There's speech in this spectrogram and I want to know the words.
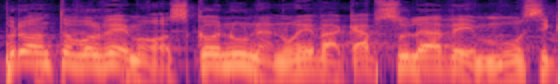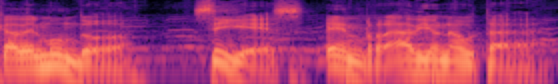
Pronto volvemos con una nueva cápsula de música del mundo. Sigues en Radio Nauta.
